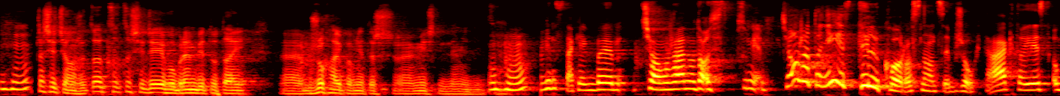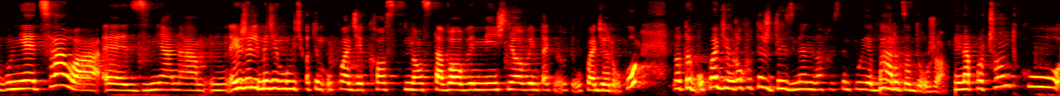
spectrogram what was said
Mhm. w czasie ciąży, co, co, co się dzieje w obrębie tutaj e, brzucha i pewnie też e, mięśni na miednicy. Mhm. Więc tak, jakby ciąża, no to w sumie ciąża to nie jest tylko rosnący brzuch, tak? To jest ogólnie cała e, zmiana, jeżeli będziemy mówić o tym układzie kostno-stawowym, mięśniowym, tak, no, tym układzie ruchu, no to w układzie ruchu też tych zmian następuje bardzo dużo. Na początku,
